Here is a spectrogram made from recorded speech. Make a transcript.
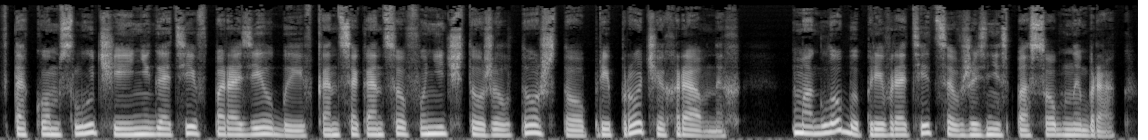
В таком случае негатив поразил бы и в конце концов уничтожил то, что при прочих равных могло бы превратиться в жизнеспособный брак.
